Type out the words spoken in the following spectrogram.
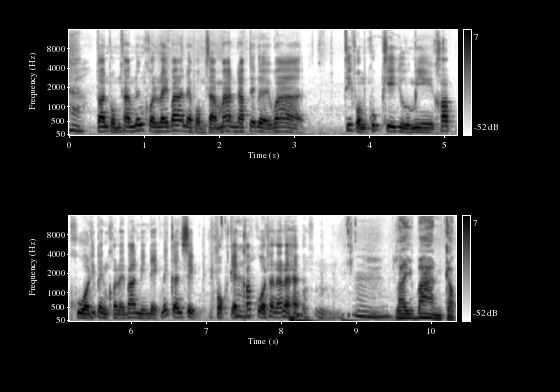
ค่ะตอนผมทำเรื่องคนไร้บ้านเนี่ยผมสามารถนับได้เลยว่า ที่ผมคลุกคลีอยู่มีครอบครัวที่เป็นคนไร้บ้านมีเด็กไม่เกินสิบหกเจ็ดค่ะครอบครัวเท่านั้นนะฮะอืมอืมไร้บ้านกับ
